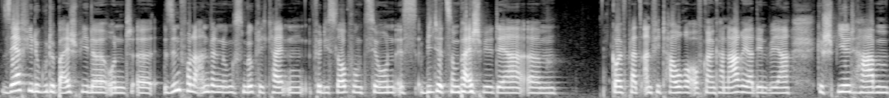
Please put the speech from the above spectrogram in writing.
sehr viele gute Beispiele und äh, sinnvolle Anwendungsmöglichkeiten für die Slope-Funktion ist, bietet zum Beispiel der ähm, Golfplatz Anfitauro auf Gran Canaria, den wir ja gespielt haben,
